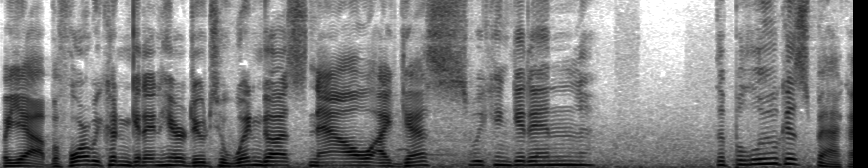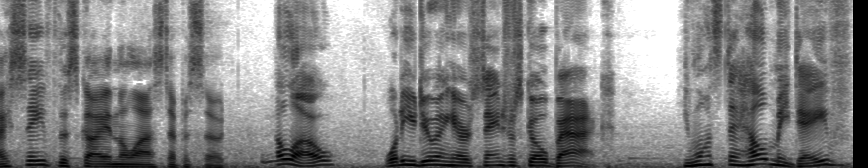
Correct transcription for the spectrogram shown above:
But yeah, before we couldn't get in here due to wind gusts. Now, I guess we can get in... The beluga's back. I saved this guy in the last episode. Hello. What are you doing here? It's dangerous. Go back. He wants to help me, Dave.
